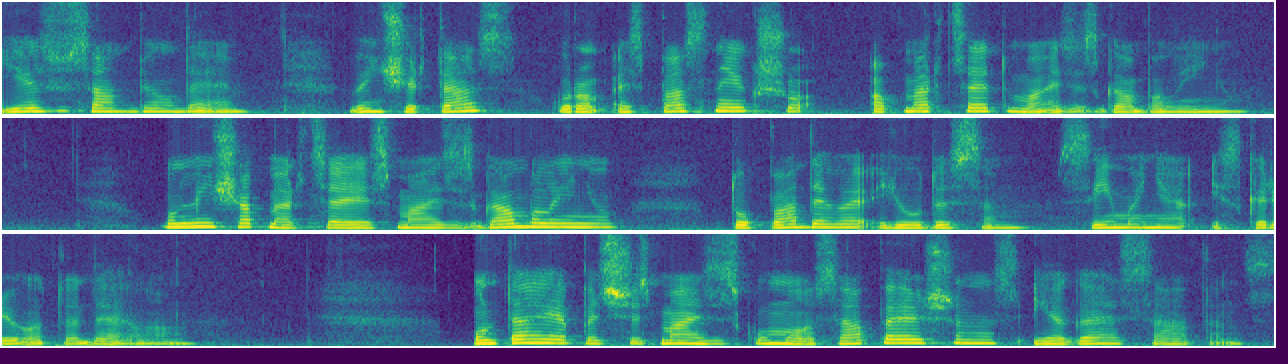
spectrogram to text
Jēzus atbildēja: Viņš ir tas, kuram es pasniegšu apmercētu maizes gabaliņu. Un viņš apmercējis maizes gabaliņu, to padeva Judasam, Sīmaņa izkariota dēlam un tajā pēc šīs maizes kumos apēšanas iegāja sātans.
